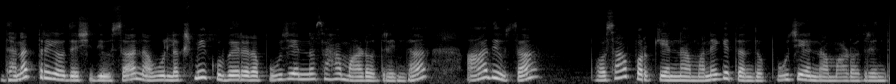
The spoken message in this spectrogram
ಧನತ್ರಯೋದಶಿ ದಿವಸ ನಾವು ಲಕ್ಷ್ಮೀ ಕುಬೇರರ ಪೂಜೆಯನ್ನು ಸಹ ಮಾಡೋದ್ರಿಂದ ಆ ದಿವಸ ಹೊಸ ಪೊರಕೆಯನ್ನು ಮನೆಗೆ ತಂದು ಪೂಜೆಯನ್ನು ಮಾಡೋದ್ರಿಂದ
